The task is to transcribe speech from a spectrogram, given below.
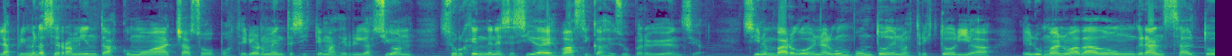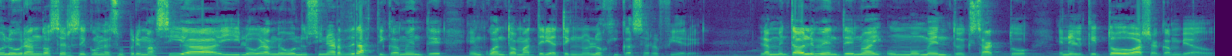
Las primeras herramientas como hachas o posteriormente sistemas de irrigación surgen de necesidades básicas de supervivencia. Sin embargo, en algún punto de nuestra historia, el humano ha dado un gran salto logrando hacerse con la supremacía y logrando evolucionar drásticamente en cuanto a materia tecnológica se refiere. Lamentablemente no hay un momento exacto en el que todo haya cambiado,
